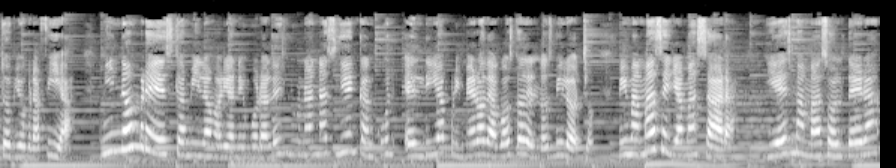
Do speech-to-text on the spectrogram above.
autobiografía. Mi nombre es Camila Mariana Morales Luna. Nací en Cancún el día primero de agosto del 2008. Mi mamá se llama Sara y es mamá soltera.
